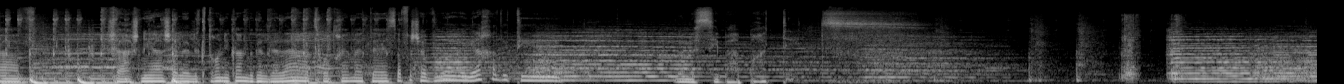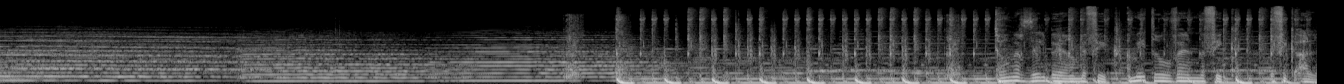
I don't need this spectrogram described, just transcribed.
עכשיו, שעה שנייה של אלקטרוניקן בגלגלצ, פותחים את אה, סוף השבוע יחד איתי במסיבה פרטית. זילבר מפיק, עמית ראובן מפיק, מפיק על.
